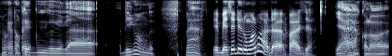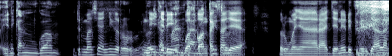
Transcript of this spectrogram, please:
Oh. Oke, gue gak bingung tuh. Nah, Ya biasa di rumah lu ada apa aja? ya kalau ini kan gua Itu masih anjing ini di jadi buat konteks itu. aja ya. Rumahnya Raja ini di pinggir jalan.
